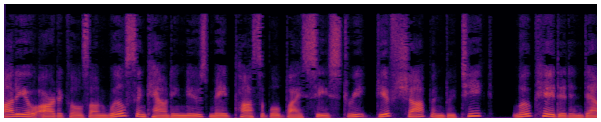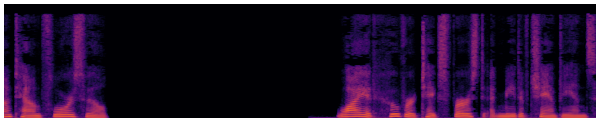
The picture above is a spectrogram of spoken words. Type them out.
audio articles on Wilson County News made possible by C Street Gift Shop and Boutique, located in downtown Floresville. Wyatt Hoover takes first at Meet of Champions.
